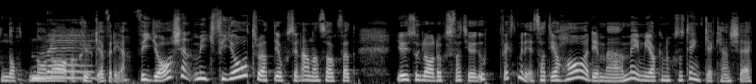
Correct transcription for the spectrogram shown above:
något, någon Nej. avundsjuka för det. För jag, känner, för jag tror att det är också en annan sak för att jag är så glad också för att jag är uppväxt med det, så att jag har det med mig, men jag kan också tänka kanske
